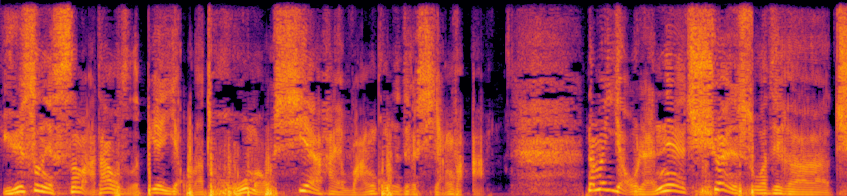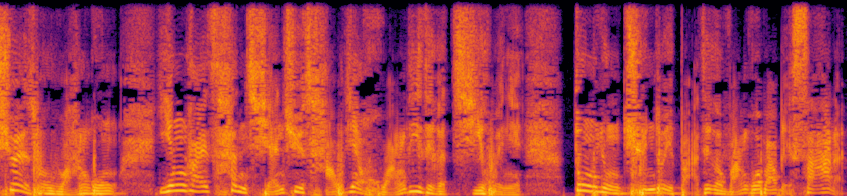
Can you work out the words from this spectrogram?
于是呢，司马道子便有了图谋陷害王公的这个想法。那么有人呢劝说这个劝说王公，应该趁前去朝见皇帝这个机会呢，动用军队把这个王国宝给杀了。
